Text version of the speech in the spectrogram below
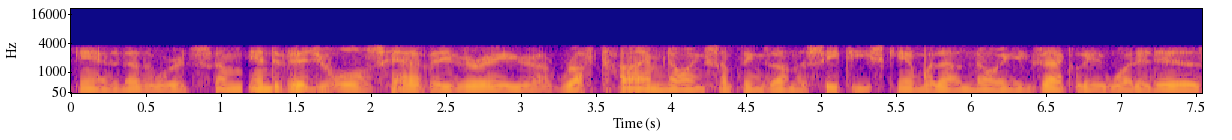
scan. In other words, some individuals have a very uh, rough time knowing something's on the CT scan without knowing exactly what it is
